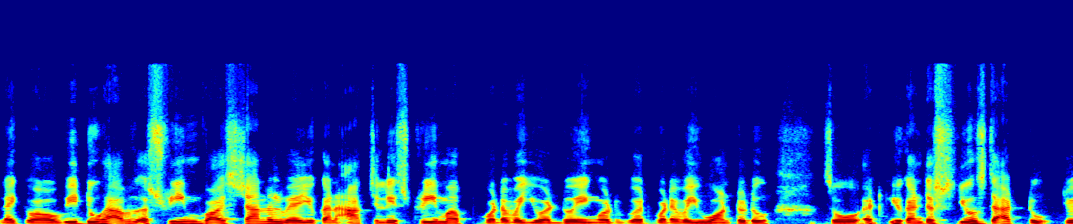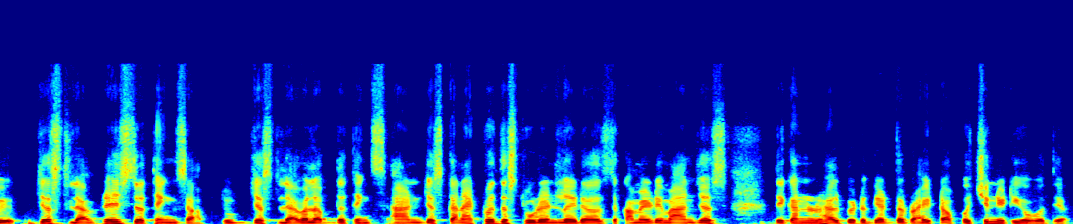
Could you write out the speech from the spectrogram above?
Like uh, we do have a stream voice channel where you can actually stream up whatever you are doing or whatever you want to do. So it, you can just use that too to just leverage the things up to just level up the things and just connect with the student leaders the community managers. They can help you to get the right opportunity over there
